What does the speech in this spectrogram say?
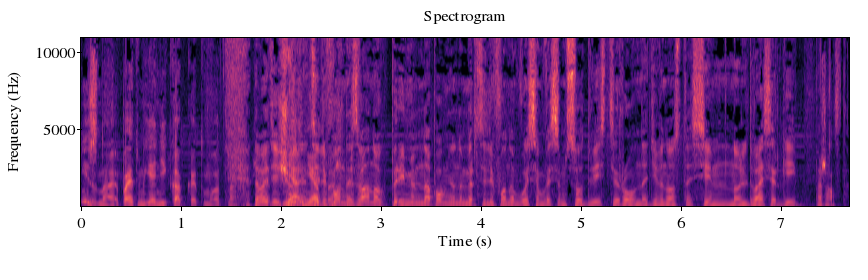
Не знаю. Поэтому я никак к этому отношусь. Давайте еще Не- один не телефонный отношусь. звонок примем. Напомню, номер телефона 8 800 200 ровно 9702. Сергей, пожалуйста.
